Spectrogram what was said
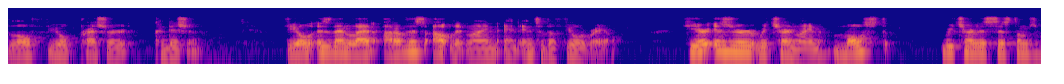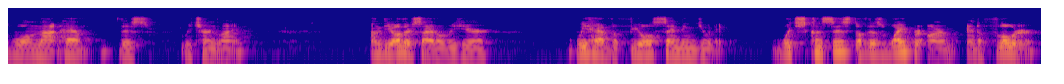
low fuel pressure condition. Fuel is then led out of this outlet line and into the fuel rail. Here is your return line. Most returnless systems will not have this return line. On the other side over here, we have the fuel sending unit, which consists of this wiper arm and a floater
